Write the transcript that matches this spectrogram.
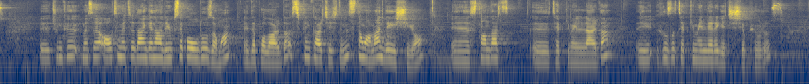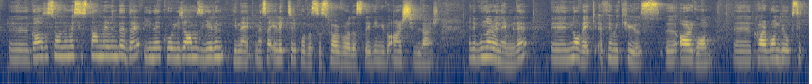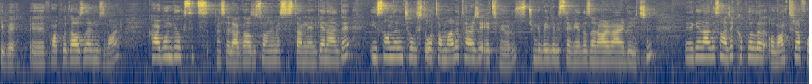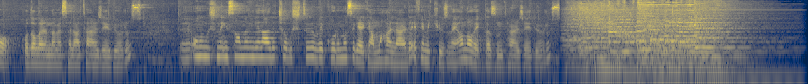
Çünkü mesela 6 metreden genelde yüksek olduğu zaman depolarda sprinkler çeşitimiz tamamen değişiyor. Standart e, tepkimelilerden e, hızlı tepkimelilere geçiş yapıyoruz. E, Gazlı söndürme sistemlerinde de yine koruyacağımız yerin yine mesela elektrik odası, server odası, dediğim gibi arşivler. Hani bunlar önemli. E, Novek, FM200, e, argon, e, karbondioksit gibi e, farklı gazlarımız var. Karbondioksit mesela gazlı söndürme sistemlerini genelde insanların çalıştığı ortamlarda tercih etmiyoruz. Çünkü belli bir seviyede zarar verdiği için genelde sadece kapalı olan trafo odalarında mesela tercih ediyoruz. E, Onun dışında insanların genelde çalıştığı ve korunması gereken mahallelerde FM200 veya Novek gazını tercih ediyoruz.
